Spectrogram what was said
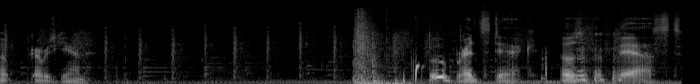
oh, garbage can. Ooh, breadstick. Those are the best.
